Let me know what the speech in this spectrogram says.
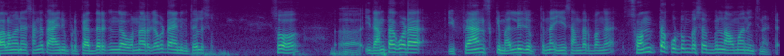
బలమనే సంగతి. ఆయన ఇప్పుడు పెద్దరికంగా ఉన్నారు కాబట్టి ఆయనకు తెలుసు. సో ఇదంతా కూడా ఈ ఫ్యాన్స్కి మళ్ళీ చెప్తున్నా ఈ సందర్భంగా సొంత కుటుంబ సభ్యులను అవమానించినట్టే.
